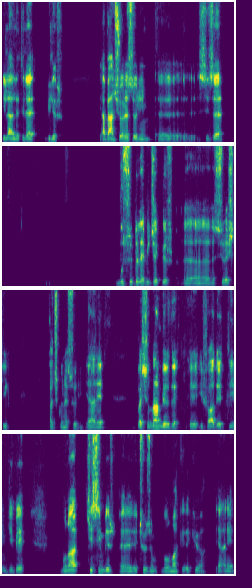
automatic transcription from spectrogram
ilerletilebilir? Ya ben şöyle söyleyeyim e, size, bu sürdürülebilecek bir e, süreç değil. Açık ne söyleyeyim. Yani başından beri de e, ifade ettiğim gibi buna kesin bir e, çözüm bulmak gerekiyor. Yani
